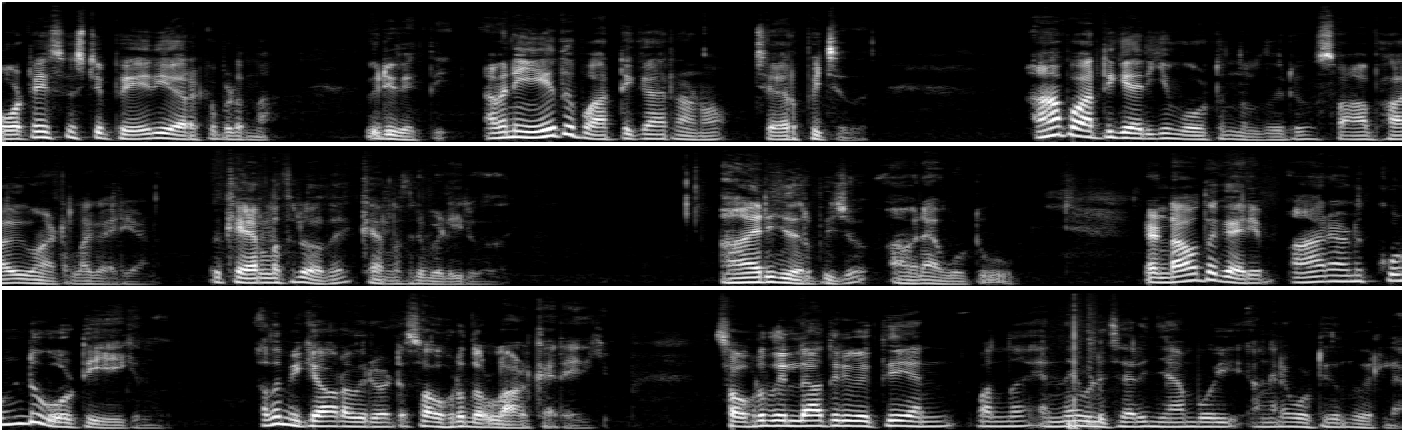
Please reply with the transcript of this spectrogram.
വോട്ടേഴ്സ് ലിസ്റ്റ് പേര് ചേർക്കപ്പെടുന്ന ഒരു വ്യക്തി അവനെ ഏത് പാർട്ടിക്കാരനാണോ ചേർപ്പിച്ചത് ആ പാർട്ടിക്കായിരിക്കും വോട്ട് എന്നുള്ളത് ഒരു സ്വാഭാവികമായിട്ടുള്ള കാര്യമാണ്. ഇത് കേരളത്തിലും അതെ കേരളത്തിന് വെളിയിലും അതെ. ആര് ചേർപ്പിച്ചോ അവനാ വോട്ട് പോകും. രണ്ടാമത്തെ കാര്യം ആരാണ് കൊണ്ട് വോട്ട് ചെയ്യിക്കുന്നത്? അത് മിക്കവാറും അവരുമായിട്ട് സൗഹൃദമുള്ള ആൾക്കാരായിരിക്കും. സൗഹൃദം ഇല്ലാത്തൊരു വ്യക്തി എൻ വന്ന് എന്നെ വിളിച്ചാലും ഞാൻ പോയി അങ്ങനെ വോട്ട് ചെയ്തൊന്നും വരില്ല.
